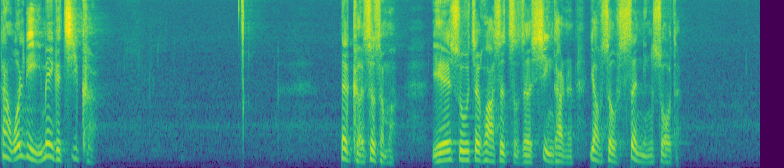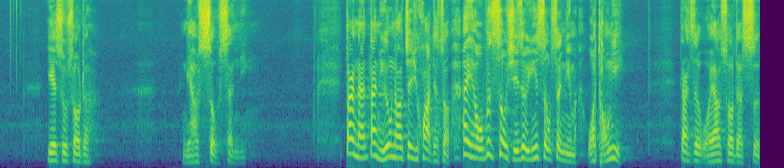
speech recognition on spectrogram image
但我里面一个饥渴，那渴是什么？耶稣这话是指着信他人要受圣灵说的。耶稣说的，你要受圣灵。当然，当你用到这句话的时候，哎呀，我不是受洗的时候已经受圣灵吗？我同意，但是我要说的是，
